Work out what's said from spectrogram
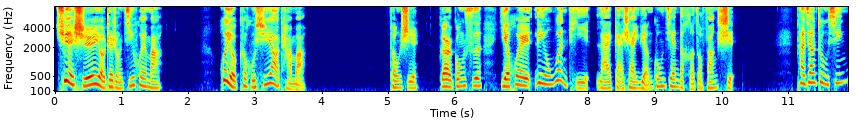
确实有这种机会吗？会有客户需要它吗？同时，格尔公司也会利用问题来改善员工间的合作方式。他将重心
